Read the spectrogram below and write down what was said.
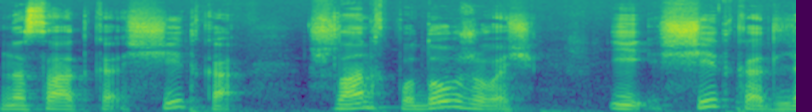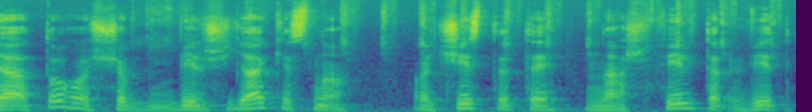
насадка щітка, шланг-подовжувач і щітка для того, щоб більш якісно очистити наш фільтр від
